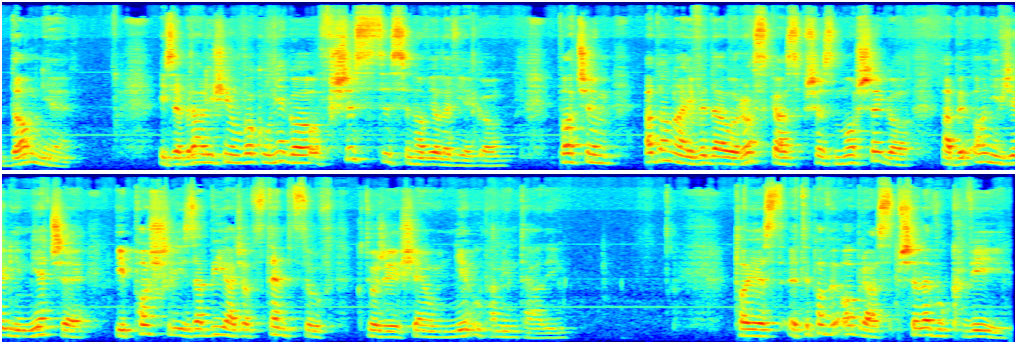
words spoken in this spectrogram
Do mnie! I zebrali się wokół niego wszyscy synowie Lewiego. Po czym Adonai wydał rozkaz przez Moszego, aby oni wzięli miecze i poszli zabijać odstępców, którzy się nie upamiętali. To jest typowy obraz przelewu krwi,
